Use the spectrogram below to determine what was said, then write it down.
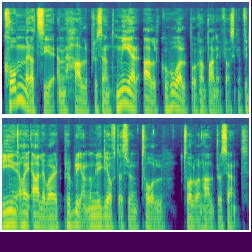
kommer att se en halv procent mer alkohol på champagneflaskan. För det har aldrig varit ett problem. De ligger oftast runt 12, 12,5 procent.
